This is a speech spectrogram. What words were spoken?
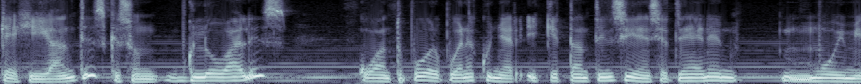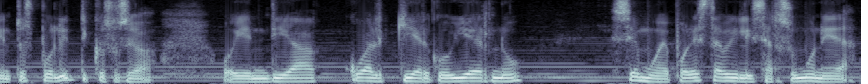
que gigantes, que son globales, cuánto poder pueden acuñar y qué tanta incidencia tienen en movimientos políticos. O sea, hoy en día cualquier gobierno se mueve por estabilizar su moneda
